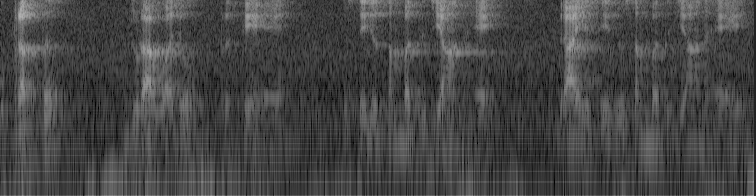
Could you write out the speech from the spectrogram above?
उपरक्त जुड़ा हुआ जो प्रत्यय है, उससे जो संबद्ध ज्ञान है, ग्राह्य से जो संबद्ध ज्ञान है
